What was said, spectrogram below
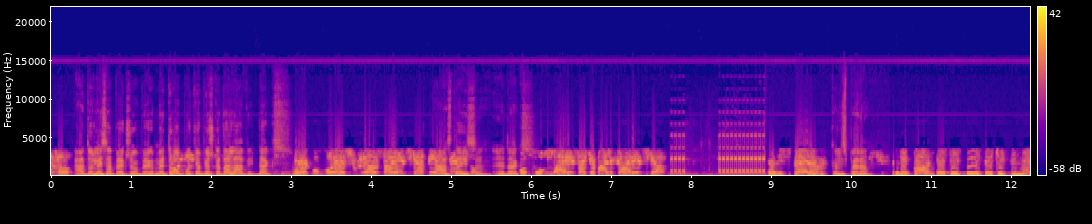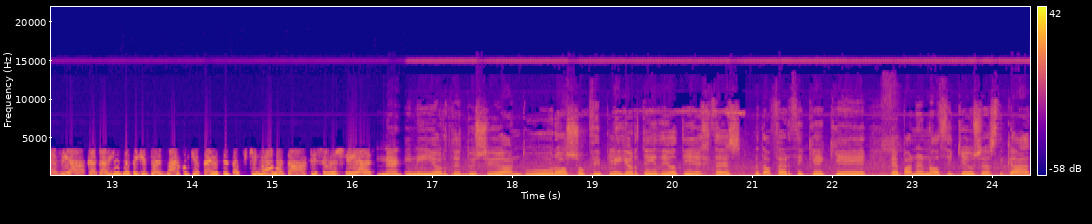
άλλο. Α, το λες απ' έξω, παι- με τρόπο και όποιος καταλάβει. Εντάξει. Ρε κουκουέ σου λέω στα ίσια. Τι Α, απ' στα έξω. ίσα. Εντάξει. Στα ίσα και παλικαρίσια. Καλησπέρα. Καλησπέρα. Λοιπόν, εσείς τι είστε εκεί στην Εύβοια; Καταργήσατε και το εμπάρκο και φέρετε τα σκηνώματα της Ρωσίας; Ναι. Είναι η γιορτή του Ισιουάν του Ρώσου. Διπλή γιορτή διότι εχθές μεταφέρθηκε και επανενώθηκε ουσιαστικά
